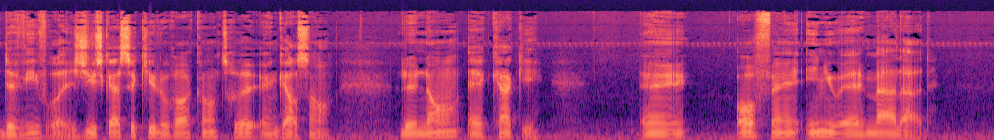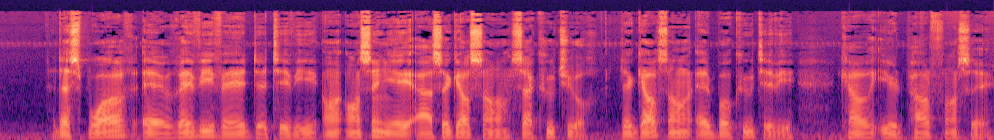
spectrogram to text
de vivre jusqu'à ce qu'il rencontre un garçon. Le nom est Kaki, un orphin inuit malade. L'espoir est revivé de TV en enseigner à ce garçon sa culture. Le garçon aide beaucoup TV car il parle français.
